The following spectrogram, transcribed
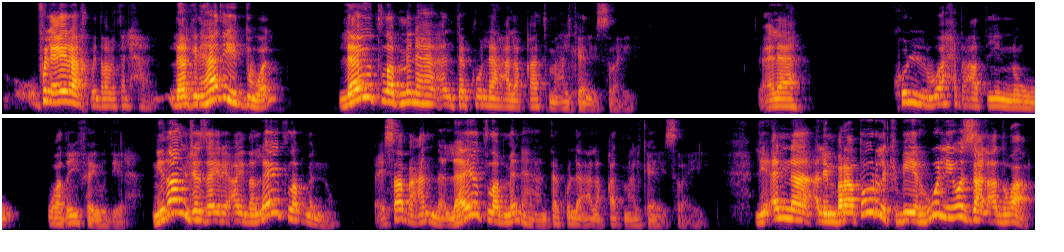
وفي العراق بطبيعة الحال. لكن هذه الدول لا يطلب منها أن تكون لها علاقات مع الكيان الإسرائيلي. على كل واحد عاطينه وظيفة يديرها. نظام الجزائري أيضا لا يطلب منه العصابة عندنا لا يطلب منها أن تكون لها علاقات مع الكيان الإسرائيلي. لأن الإمبراطور الكبير هو اللي يوزع الأدوار.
